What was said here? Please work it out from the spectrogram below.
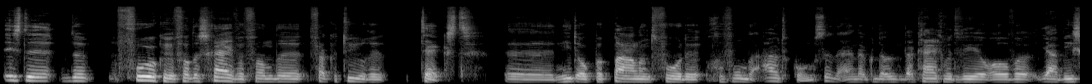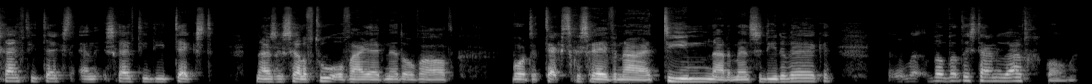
Is de, de voorkeur van de schrijver van de vacature tekst uh, niet ook bepalend voor de gevonden uitkomsten? En dan, krijgen we het weer over, ja, wie schrijft die tekst en schrijft hij die, die tekst naar zichzelf toe? Of waar jij het net over had, wordt de tekst geschreven naar het team, naar de mensen die er werken? Wat, wat is daar nu uitgekomen?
